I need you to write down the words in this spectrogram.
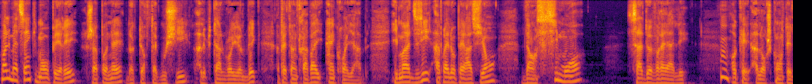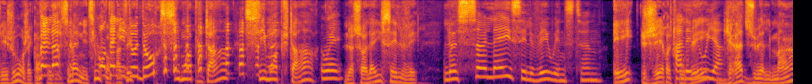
Moi, le médecin qui m'a opéré, japonais, Dr Taguchi, à l'hôpital Royal Vic, a fait un travail incroyable. Il m'a dit, après l'opération, dans six mois, ça devrait aller. Hmm. OK, alors je comptais les jours, j'ai compté ben les semaines et tout. Comptais les dodos. six mois plus tard, six mois plus tard, oui. le soleil s'est levé. Le soleil s'est levé, Winston. Et j'ai retrouvé graduellement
